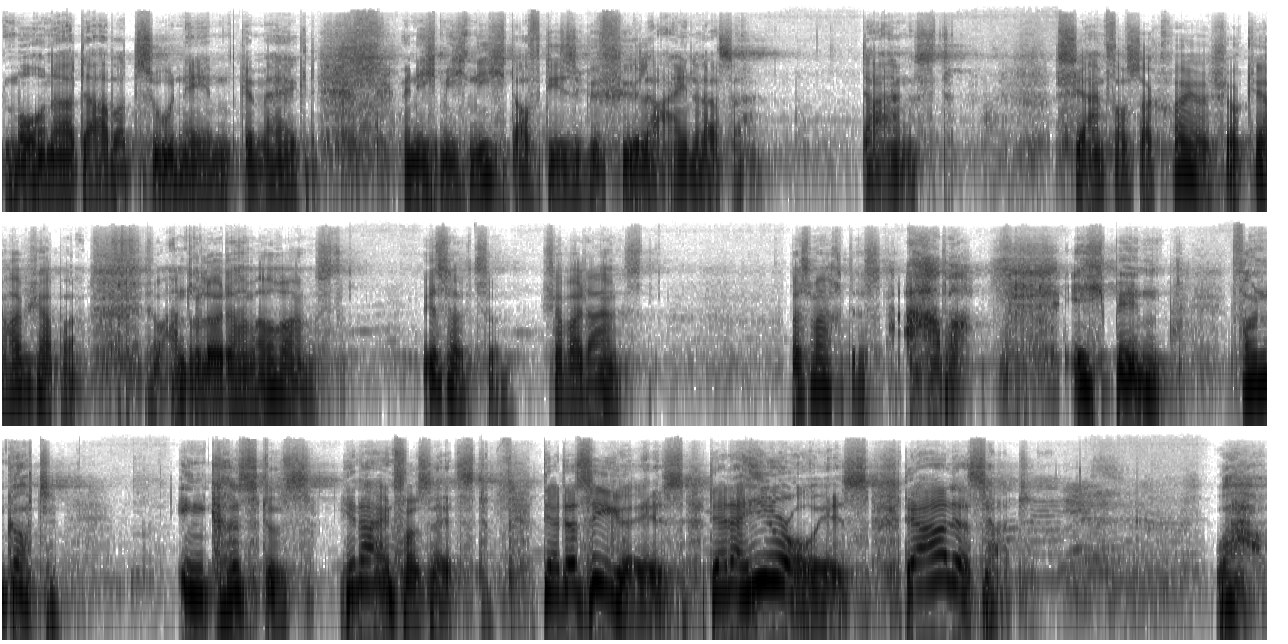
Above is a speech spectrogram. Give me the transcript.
Monate, aber zunehmend gemerkt, wenn ich mich nicht auf diese Gefühle einlasse, der Angst, dass sie einfach sagt, oh okay, habe ich aber. Andere Leute haben auch Angst. Ist halt so. Ich habe halt Angst. Was macht es? Aber ich bin von Gott in Christus hineinversetzt, der der Sieger ist, der der Hero ist, der alles hat. Wow.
